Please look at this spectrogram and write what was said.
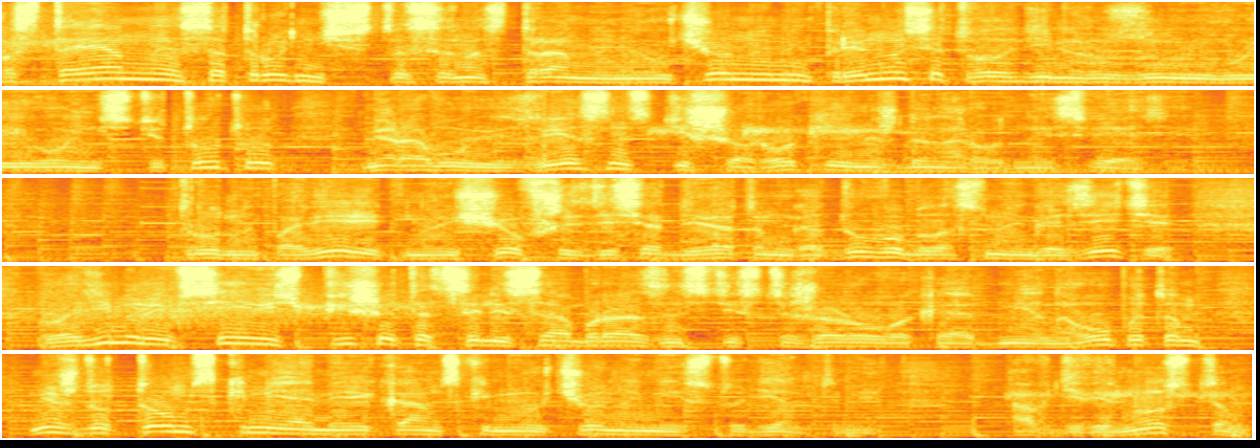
Постоянное сотрудничество с иностранными учеными приносит Владимиру Зуеву и его институту мировую известность и широкие международные связи. Трудно поверить, но еще в 1969 году в областной газете Владимир Евсеевич пишет о целесообразности стажировок и обмена опытом между томскими и американскими учеными и студентами. А в 90-м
